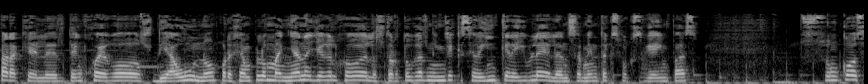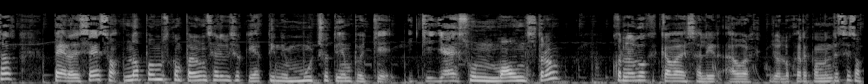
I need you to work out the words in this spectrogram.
para que les den juegos día uno. Por ejemplo, mañana llega el juego de las tortugas ninja que se ve increíble el lanzamiento Xbox Game Pass. Son cosas, pero es eso. No podemos comparar un servicio que ya tiene mucho tiempo y que, y que ya es un monstruo con algo que acaba de salir ahora. Yo lo que recomiendo es eso.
